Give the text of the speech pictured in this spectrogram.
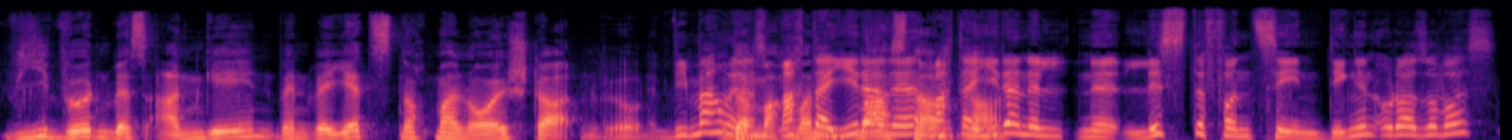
wie würden wir es angehen, wenn wir jetzt nochmal neu starten würden? Wie machen wir das? Machen macht, da jeder eine, macht da jeder eine, eine Liste von zehn Dingen oder sowas?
